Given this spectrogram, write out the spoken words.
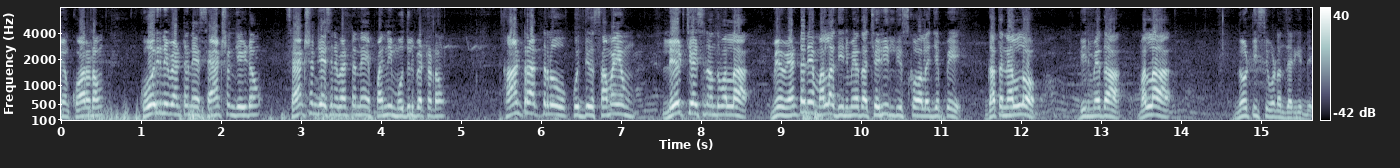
మేము కోరడం కోరిన వెంటనే శాంక్షన్ చేయడం శాంక్షన్ చేసిన వెంటనే పని మొదలు పెట్టడం. కాంట్రాక్టరు కొద్దిగా సమయం లేట్ చేసినందువల్ల మేము వెంటనే మళ్ళీ దీని మీద చర్యలు తీసుకోవాలని చెప్పి గత నెలలో దీని మీద మళ్ళా నోటీస్ ఇవ్వడం జరిగింది.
